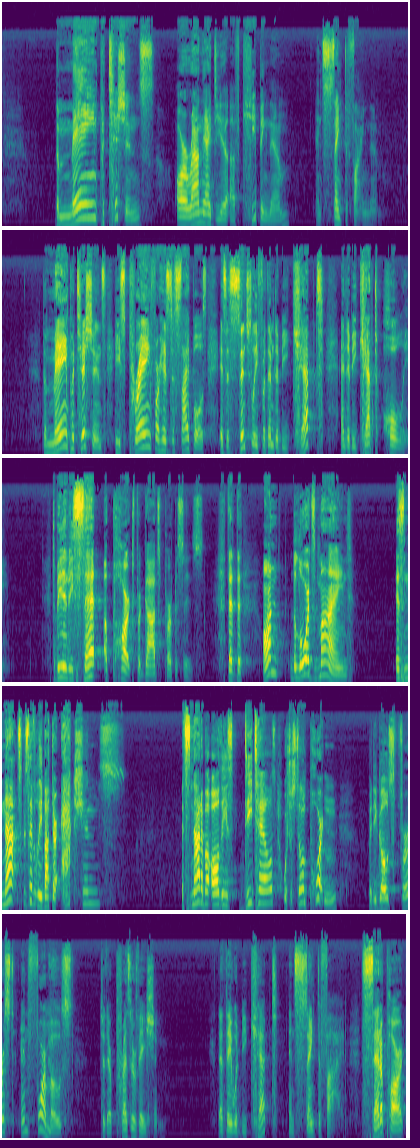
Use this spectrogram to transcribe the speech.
the main petitions are around the idea of keeping them and sanctifying them. The main petitions he's praying for his disciples is essentially for them to be kept and to be kept holy, to be, to be set apart for God's purposes. That the, on the Lord's mind is not specifically about their actions. It's not about all these details, which are still important, but he goes first and foremost to their preservation. That they would be kept and sanctified, set apart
